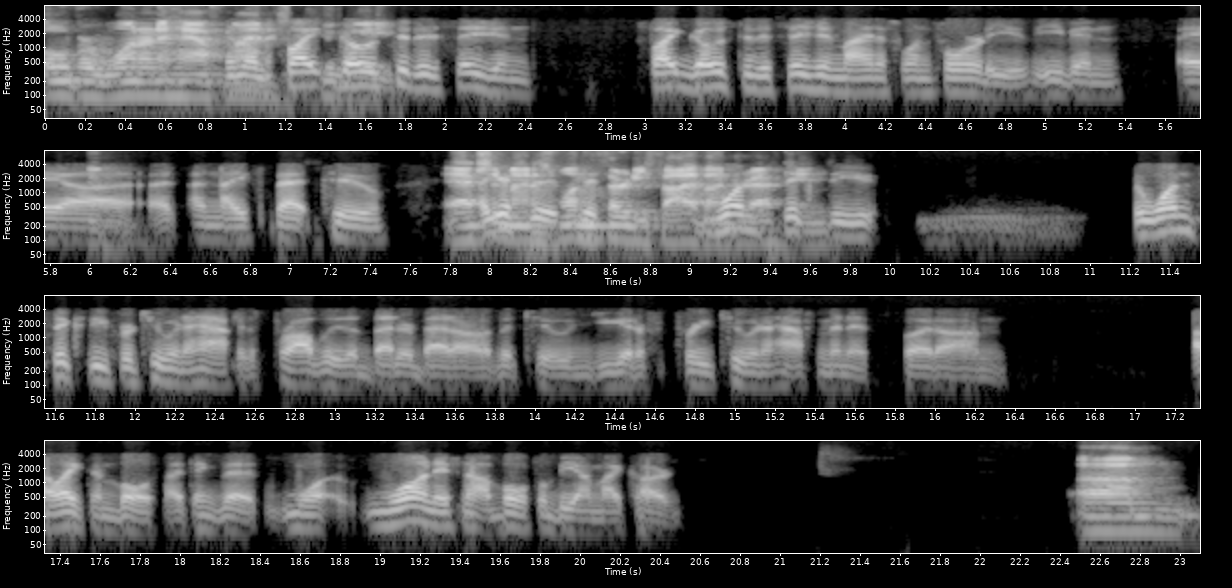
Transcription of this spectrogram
over one and a half. And then fight goes to decision. Fight goes to decision minus 140 is even a uh, a, a nice bet too. Actually, minus 135 on 160, The 160 for two and a half is probably the better bet out of the two, and you get a free two and a half minutes. But um, I like them both. I think that one, if not both, will be on my card. Um,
